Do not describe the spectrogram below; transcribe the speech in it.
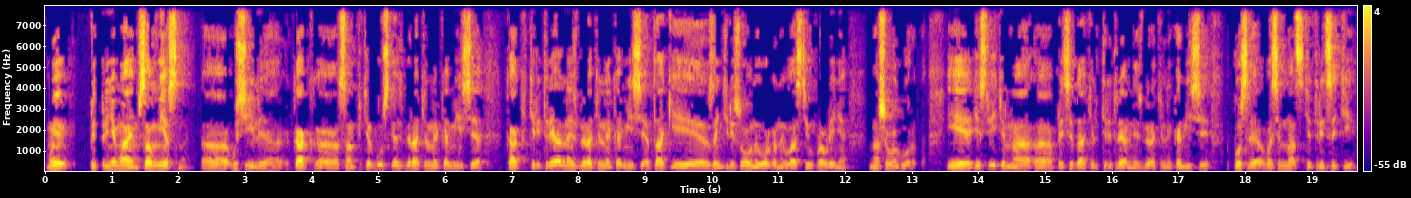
мы предпринимаем совместно э, усилия, как Санкт-Петербургская избирательная комиссия, как территориальная избирательная комиссия, так и заинтересованные органы власти и управления нашего города. И действительно, э, председатель территориальной избирательной комиссии после 18.30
